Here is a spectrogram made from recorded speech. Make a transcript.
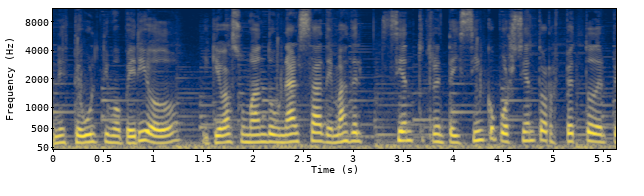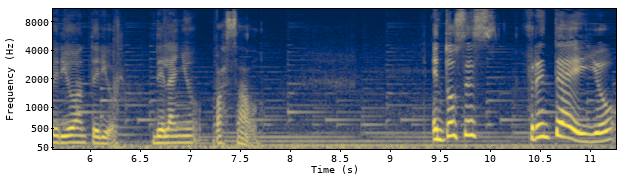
en este último periodo y que va sumando un alza de más del 135% respecto del periodo anterior, del año pasado. Entonces, frente a ello,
